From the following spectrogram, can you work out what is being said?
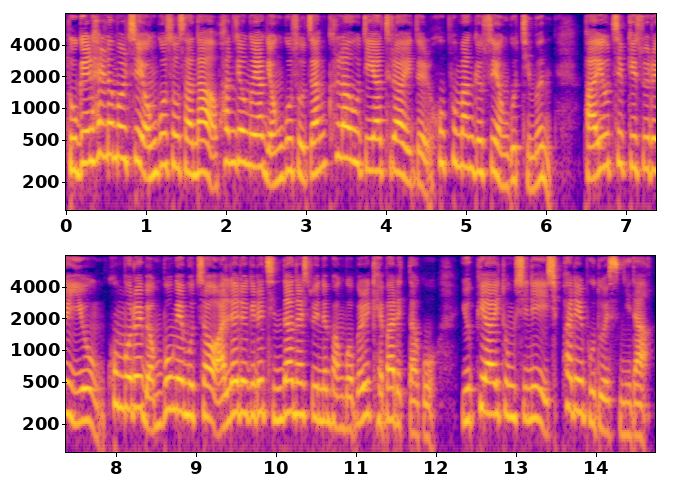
독일 헬름홀츠 연구소 산하 환경의학 연구소장 클라우디아 트라이들 호프만 교수 연구팀은 바이오칩 기술을 이용 콧물을 면봉에 묻혀 알레르기를 진단할 수 있는 방법을 개발했다고 UPI 통신이 18일 보도했습니다.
